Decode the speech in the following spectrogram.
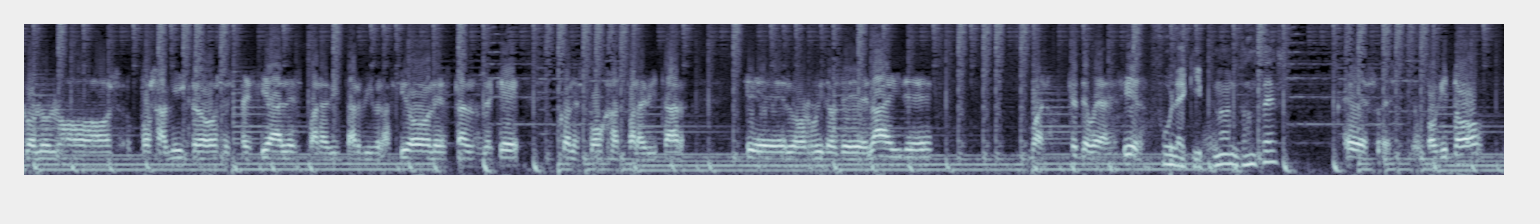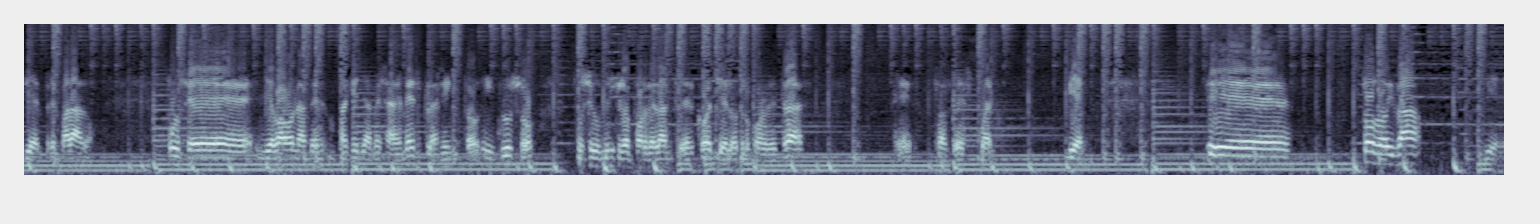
con unos posamicros especiales para evitar vibraciones, tal, no sé qué, con esponjas para evitar eh, los ruidos del aire. Bueno, ¿qué te voy a decir? Full equip, ¿no? Entonces. Eso es, un poquito bien preparado. Puse, llevaba una, pequeña mesa de mezclas, incluso puse un micro por delante del coche, el otro por detrás. Eh, entonces, bueno, bien. Eh, todo iba bien,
